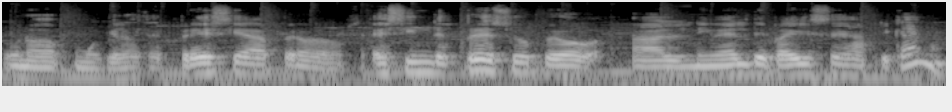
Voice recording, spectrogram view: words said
uno como que los desprecia, pero es sin desprecio, pero al nivel de países africanos,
